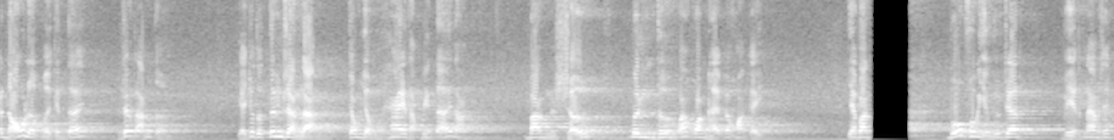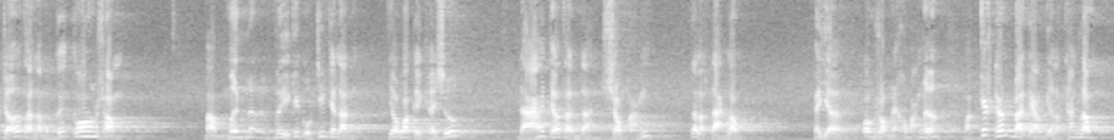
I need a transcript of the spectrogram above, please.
Cái nỗ lực về kinh tế rất là ấn tượng. Và chúng tôi tin rằng là trong vòng hai thập niên tới thôi, bằng sự bình thường hóa quan hệ với Hoa Kỳ và bằng bốn phương diện nêu trên, Việt Nam sẽ trở thành là một cái con rồng mà mình vì cái cuộc chiến tranh lạnh do Hoa Kỳ khởi xướng, đã trở thành là rồng ẩn, tức là tàn long. Bây giờ con rồng này không ẩn nữa mà cắt cánh ba cao như là thăng long.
